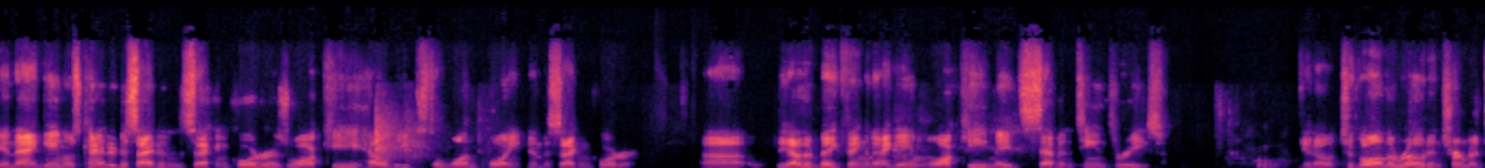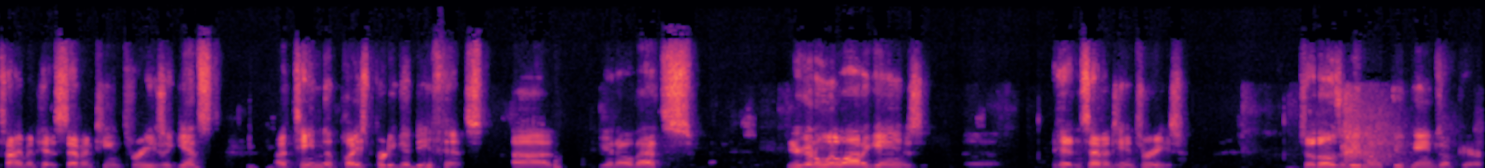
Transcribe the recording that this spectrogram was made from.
and that game was kind of decided in the second quarter as Waukee held each to one point in the second quarter. Uh, the other big thing in that game, Waukee made 17 threes. You know, to go on the road in tournament time and hit 17 threes against a team that plays pretty good defense, uh, you know, that's you're going to win a lot of games hitting 17 threes. So those would be my two games up here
